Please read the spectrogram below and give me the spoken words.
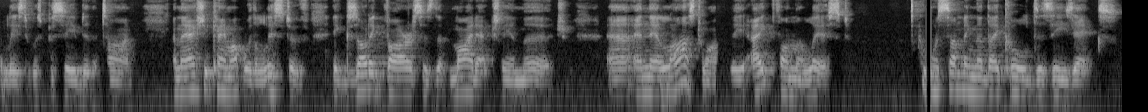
at least it was perceived at the time. And they actually came up with a list of exotic viruses that might actually emerge. Uh, and their last one, the eighth on the list, was something that they called Disease X.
